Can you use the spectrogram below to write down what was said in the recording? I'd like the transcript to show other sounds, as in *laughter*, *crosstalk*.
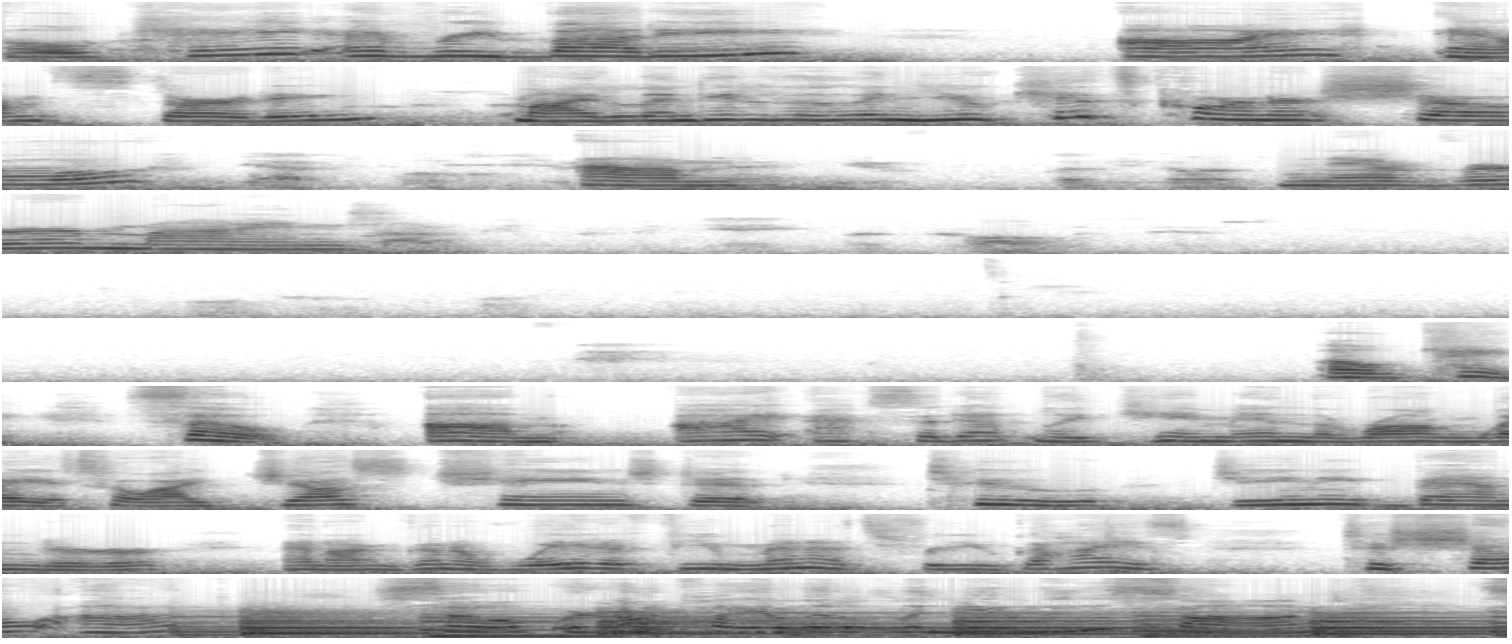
Okay, everybody. I am starting my Lindie Lou and You Kids Corner show. Um, never mind. Okay, so um, I accidentally came in the wrong way, so I just changed it to Jeannie Bender, and I'm going to wait a few minutes for you guys to show up. So we're going to play a little Lindie Lou song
